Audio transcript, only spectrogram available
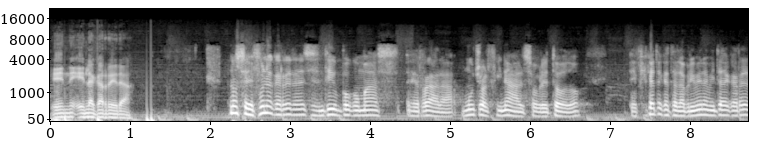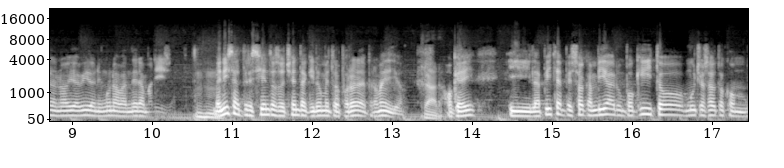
en, en la carrera? No sé, fue una carrera en ese sentido un poco más rara, mucho al final sobre todo. Eh, fíjate que hasta la primera mitad de carrera no había habido ninguna bandera amarilla. Venís a 380 kilómetros por hora de promedio. Claro. ¿Ok? Y la pista empezó a cambiar un poquito, muchos autos con,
